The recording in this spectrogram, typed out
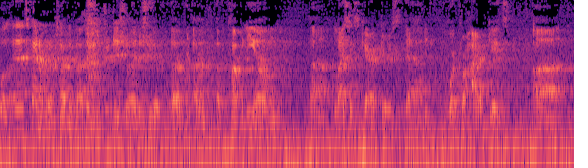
well, that's kind of what I'm talking about. There's a traditional industry of, of, of, of company-owned uh, licensed characters that work for hired gigs. Uh,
